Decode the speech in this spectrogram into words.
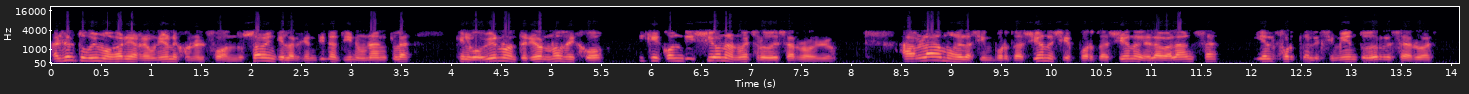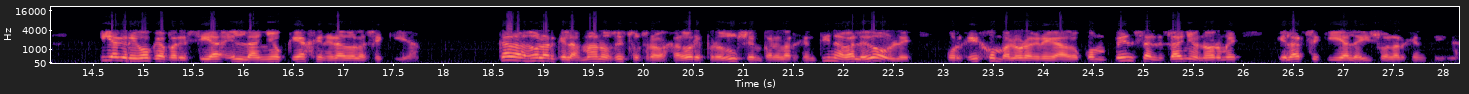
Ayer tuvimos varias reuniones con el fondo. Saben que la Argentina tiene un ancla que el gobierno anterior nos dejó y que condiciona nuestro desarrollo. Hablábamos de las importaciones y exportaciones de la balanza y el fortalecimiento de reservas, y agregó que aparecía el daño que ha generado la sequía. Cada dólar que las manos de estos trabajadores producen para la Argentina vale doble, porque es con valor agregado, compensa el daño enorme que la sequía le hizo a la Argentina.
